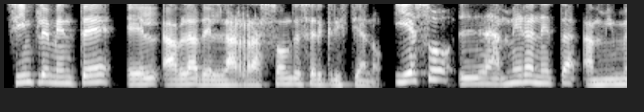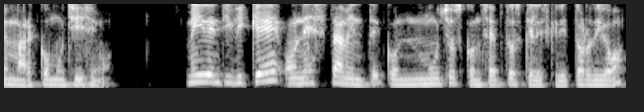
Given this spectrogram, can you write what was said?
Simplemente él habla de la razón de ser cristiano. Y eso, la mera neta, a mí me marcó muchísimo. Me identifiqué honestamente con muchos conceptos que el escritor dio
